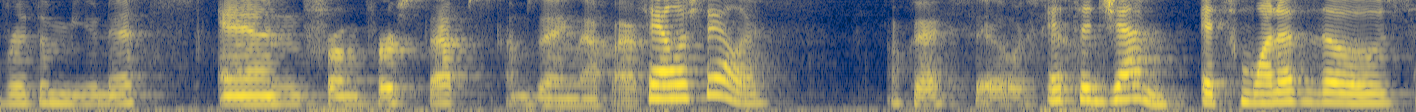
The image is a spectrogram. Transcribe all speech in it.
rhythm units and from First Steps? I'm saying that back. Sailor Sailor. Okay, Sailor. Sailor. It's a gem. It's one of those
